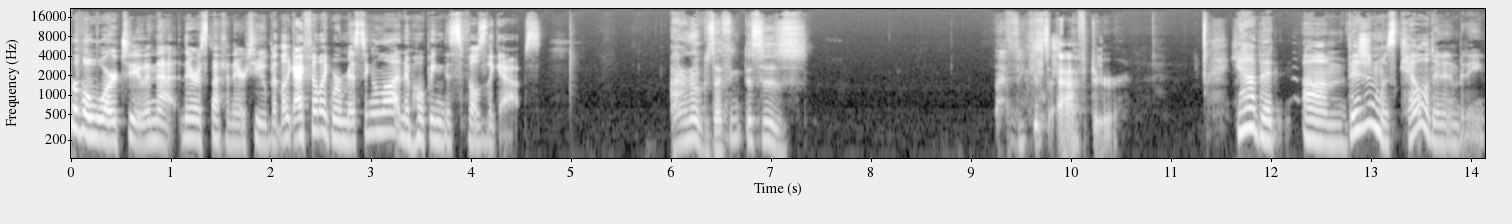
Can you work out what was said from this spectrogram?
Civil War too, and that there was stuff in there too, but like I feel like we're missing a lot, and I'm hoping this fills the gaps. I don't know because I think this is, I think it's after. Yeah, but um Vision was killed in Infinity,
